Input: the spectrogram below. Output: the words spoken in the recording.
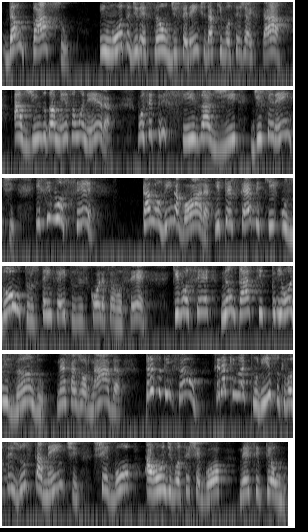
dar um passo em outra direção diferente da que você já está, agindo da mesma maneira. Você precisa agir diferente. E se você está me ouvindo agora e percebe que os outros têm feito escolhas para você, que você não está se priorizando nessa jornada, presta atenção. Será que não é por isso que você justamente chegou aonde você chegou nesse teu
